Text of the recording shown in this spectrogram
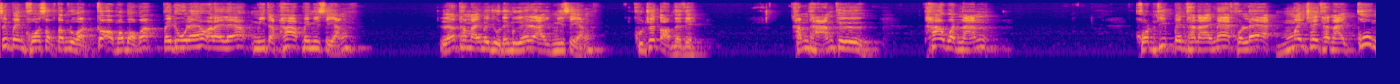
ซึ่งเป็นโฆษกตำรวจก็ออกมาบอกว่า ไปดูแล้วอะไรแล้ว มีแต่ภาพไม่มีเสียง แล้วทำไมมาอยู่ในมือได้ไรมีเสียง คุณช่วยตอบหน่อยสิคำถามคือ ถ้าวันนั้น คนที่เป็นทนายแม่คนแรก ไม่ใช่ทนายกุ้ง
